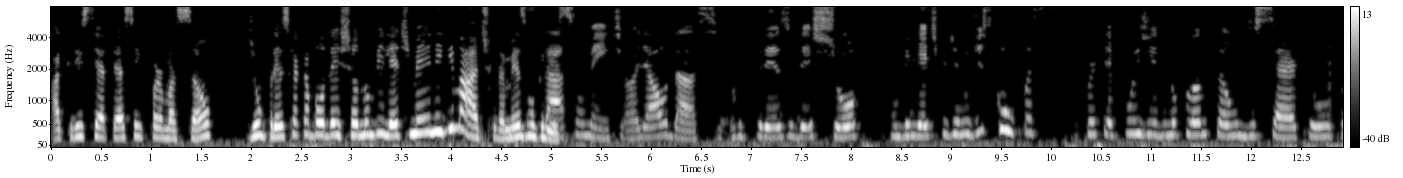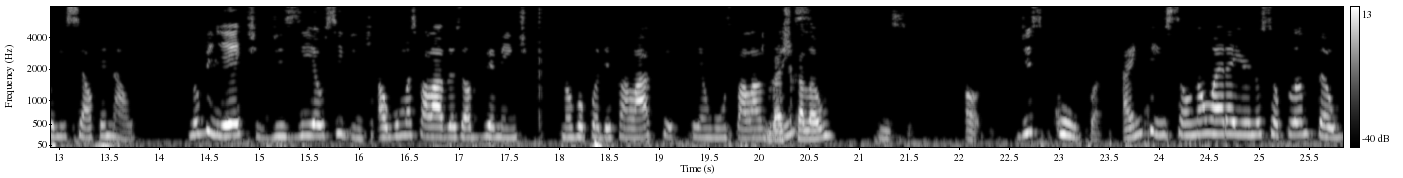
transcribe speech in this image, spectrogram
A Cris tem até essa informação de um preso que acabou deixando um bilhete meio enigmático, não é mesmo, Cris? Exatamente, olha a audácia. O preso deixou um bilhete pedindo desculpas por ter fugido no plantão de certo policial penal. No bilhete dizia o seguinte, algumas palavras, obviamente, não vou poder falar, porque tem algumas palavras. Baixo calão? Isso. Ó, desculpa, a intenção não era ir no seu plantão,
